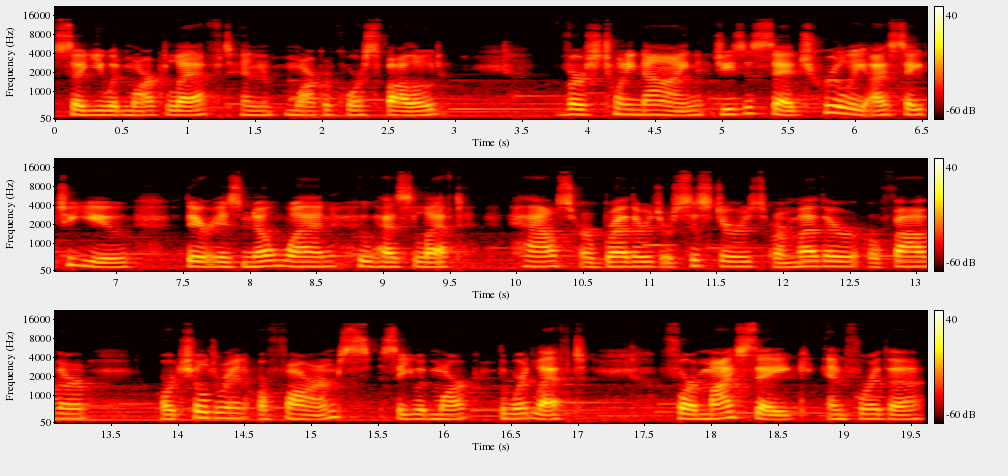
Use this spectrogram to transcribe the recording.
So you would mark left, and Mark, of course, followed. Verse 29 Jesus said, Truly I say to you, there is no one who has left house or brothers or sisters or mother or father or children or farms. So you would mark the word left for my sake and for the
